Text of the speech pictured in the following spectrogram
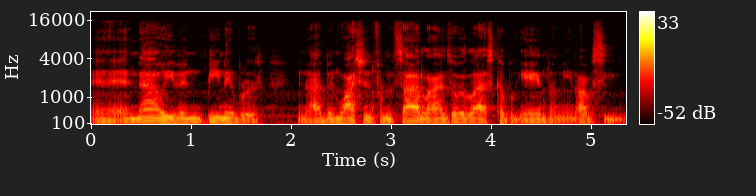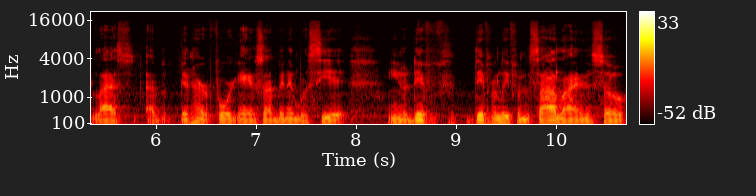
and, and now even being able to, you know, I've been watching from the sidelines over the last couple games. I mean, obviously, last I've been hurt four games, so I've been able to see it, you know, diff- differently from the sidelines. So,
